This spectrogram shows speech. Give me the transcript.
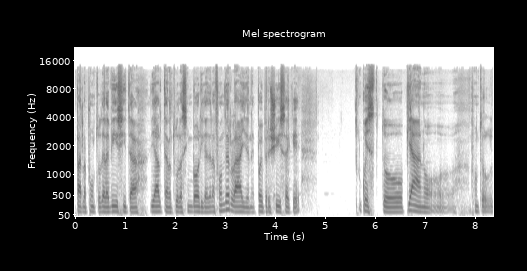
parla appunto della visita di alta natura simbolica della von der Leyen e poi precisa che questo piano, appunto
